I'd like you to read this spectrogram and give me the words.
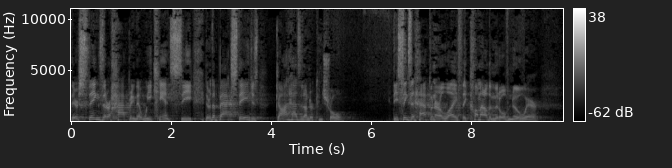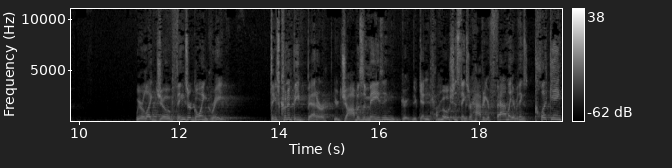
There's things that are happening that we can't see. They're the back stages. God has it under control. These things that happen in our life, they come out of the middle of nowhere. We were like Job. Things are going great. Things couldn't be better. Your job is amazing. You're, getting promotions. Things are happening. Your family, everything's clicking.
